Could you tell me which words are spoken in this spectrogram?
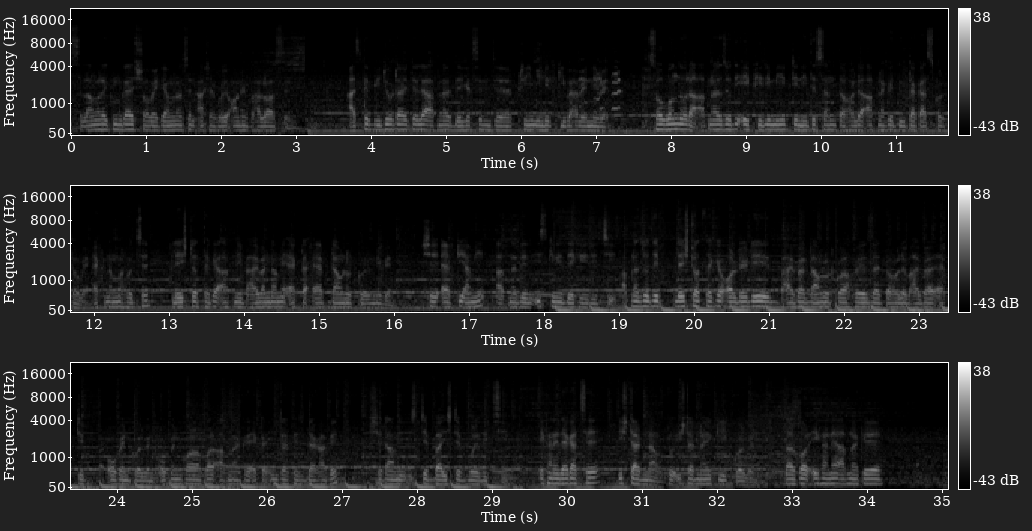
আসসালামু আলাইকুম গাইজ সবাই কেমন আছেন? আশা করি অনেক ভালো আছেন। আজকে ভিডিও টাইটেলে আপনারা দেখেছেন যে ফ্রি মিনিট কীভাবে নেবেন। সো বন্ধুরা, আপনারা যদি এই ফ্রি মিনিটটি নিতে চান, তাহলে আপনাকে দুইটা কাজ করতে হবে। এক নম্বর হচ্ছে প্লে স্টোর থেকে আপনি ভাইবার নামে একটা অ্যাপ ডাউনলোড করে নেবেন। সেই অ্যাপটি আমি আপনাদের স্ক্রিনে দেখিয়ে দিচ্ছি। আপনার যদি প্লে স্টোর থেকে অলরেডি ভাইবার ডাউনলোড করা হয়ে যায়, তাহলে ভাইবার অ্যাপটি ওপেন করবেন। ওপেন করার পর আপনাকে একটা ইন্টারফেস দেখাবে। সেটা আমি স্টেপ বাই স্টেপ বলে দিচ্ছি। এখানে দেখাচ্ছে স্টার্ট নাও, তো স্টার্ট নাও ক্লিক করবেন। তারপর এখানে আপনাকে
